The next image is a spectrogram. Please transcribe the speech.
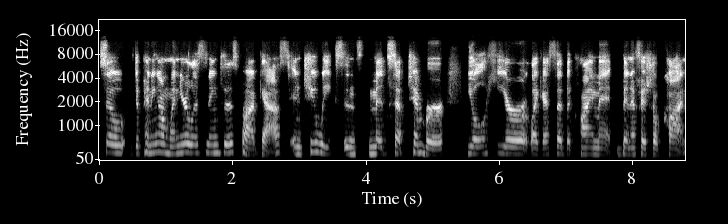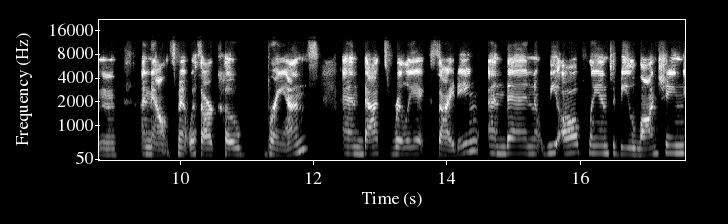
So, depending on when you're listening to this podcast, in two weeks in mid September, you'll hear, like I said, the climate beneficial cotton announcement with our co brands. And that's really exciting. And then we all plan to be launching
